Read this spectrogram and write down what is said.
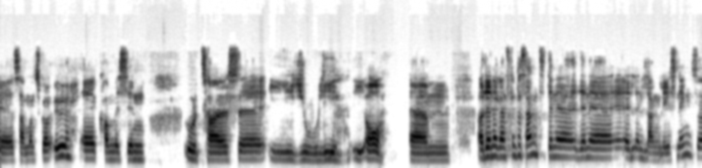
uh, Sammonsgaard Ø uh, kom med sin uttalelse i juli i år. Um, og den er ganske interessant. Den er, den er, en lang lesning, så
